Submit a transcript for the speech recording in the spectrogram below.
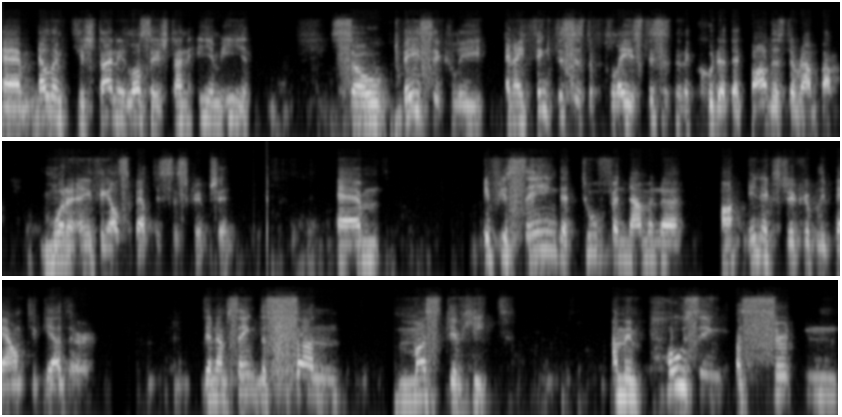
Um, so basically, and I think this is the place, this is the Nakuda that bothers the Rambam more than anything else about this description. Um, if you're saying that two phenomena are inextricably bound together, then I'm saying the sun must give heat. I'm imposing a certain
